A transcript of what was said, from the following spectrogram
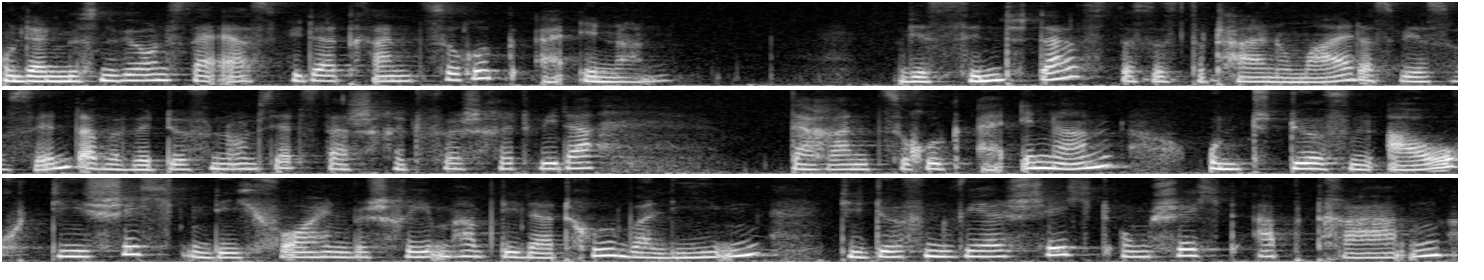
Und dann müssen wir uns da erst wieder dran zurückerinnern. Wir sind das, das ist total normal, dass wir so sind, aber wir dürfen uns jetzt da Schritt für Schritt wieder daran zurückerinnern und dürfen auch die Schichten, die ich vorhin beschrieben habe, die da drüber liegen, die dürfen wir Schicht um Schicht abtragen,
